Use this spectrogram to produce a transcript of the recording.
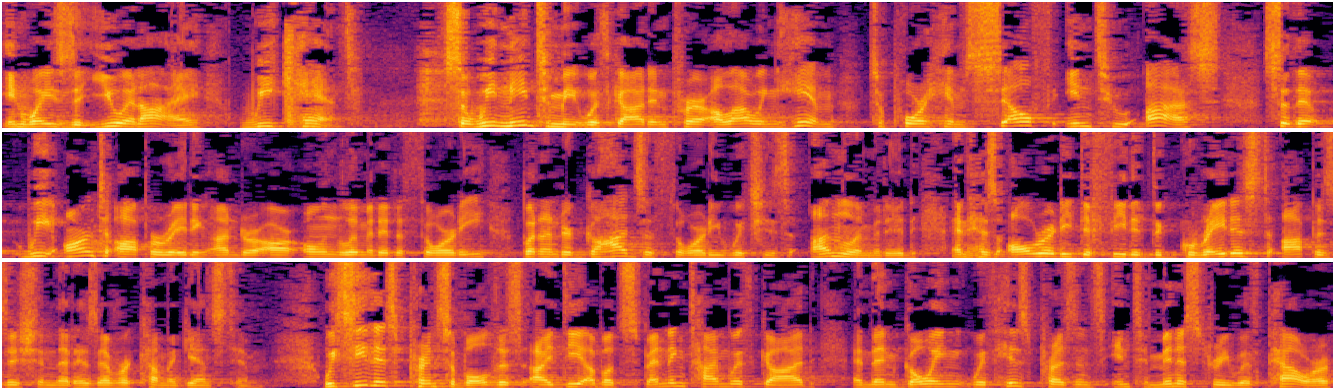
in ways that you and I, we can't. So we need to meet with God in prayer, allowing Him to pour Himself into us so that we aren't operating under our own limited authority, but under God's authority, which is unlimited and has already defeated the greatest opposition that has ever come against Him. We see this principle, this idea about spending time with God and then going with His presence into ministry with power.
